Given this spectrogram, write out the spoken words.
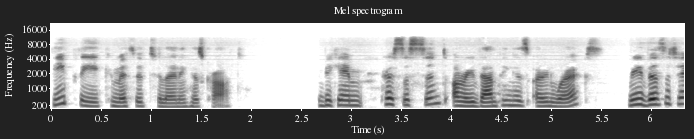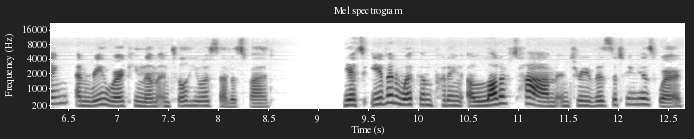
deeply committed to learning his craft. He became persistent on revamping his own works, revisiting and reworking them until he was satisfied. Yet, even with him putting a lot of time into revisiting his work,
